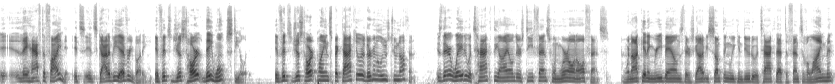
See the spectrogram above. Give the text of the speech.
they have to find it. It's it's got to be everybody. If it's just Hart, they won't steal it. If it's just Hart playing spectacular, they're going to lose 2 nothing. Is there a way to attack the Islanders defense when we're on offense? We're not getting rebounds. There's got to be something we can do to attack that defensive alignment.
